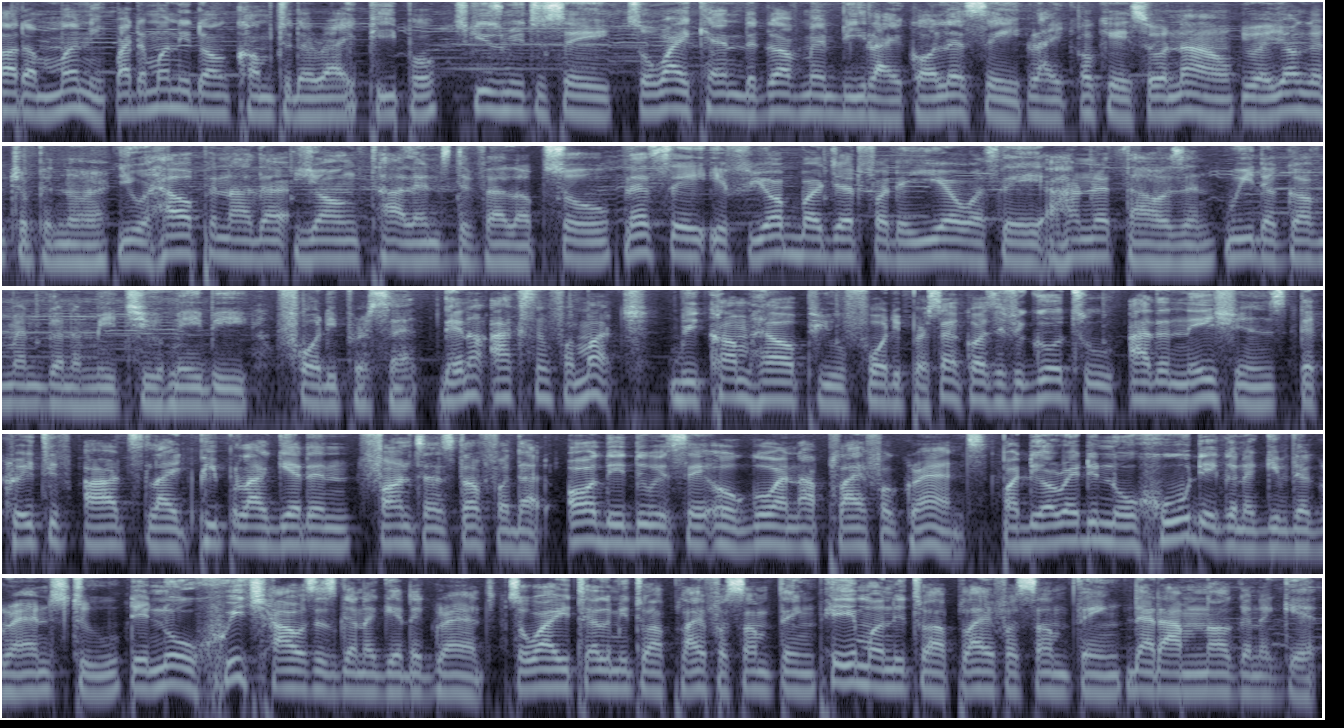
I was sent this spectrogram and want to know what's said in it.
lot of money but the money don't come to the right people. Excuse me to say so why can't the government be like or let's say like okay so now you're a young entrepreneur you're helping other young talents develop. So let's say if your budget for the year was say a hundred thousand we the government gonna meet you maybe 40 percent. They're not asking for much. We come help you 40 percent because if you go to other nations the creative arts like people are getting funds and stuff for that all they do is say oh go and apply for grants. But they already know who they're gonna give the grants to. They know which house is gonna get the grant. So why are you telling me to apply for something pay money to apply for something that i'm not gonna get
